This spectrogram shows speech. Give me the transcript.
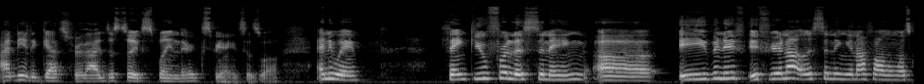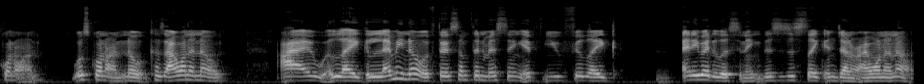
I need a guest for that just to explain their experience as well. Anyway, thank you for listening. Uh even if if you're not listening, you're not following what's going on. What's going on? No, cuz I want to know. I like let me know if there's something missing if you feel like anybody listening, this is just like in general, I want to know.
